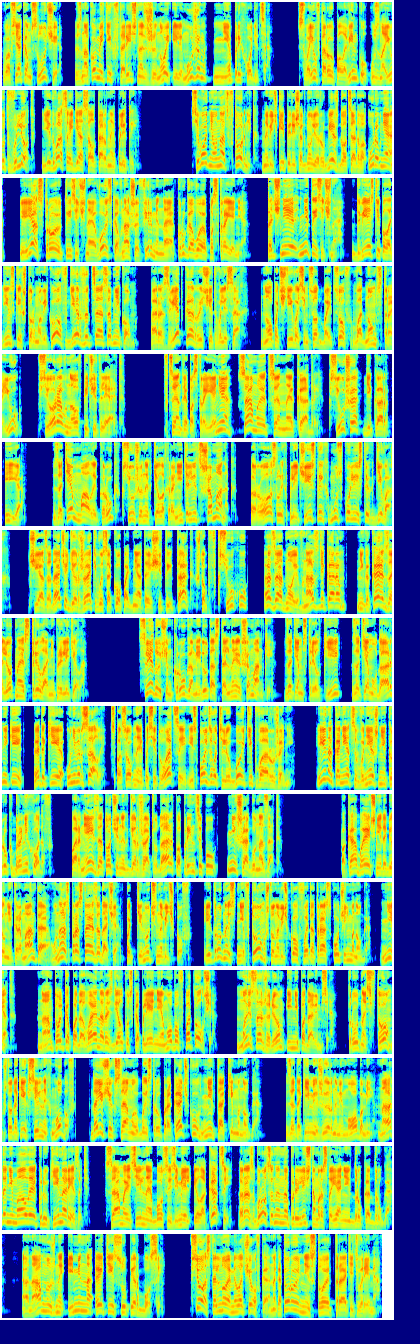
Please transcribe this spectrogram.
Во всяком случае, знакомить их вторично с женой или мужем не приходится. Свою вторую половинку узнают в лед, едва сойдя с алтарной плиты. Сегодня у нас вторник, новички перешагнули рубеж 20 уровня, и я строю тысячное войско в наше фирменное круговое построение. Точнее, не тысячное. 200 паладинских штурмовиков держится особняком, а разведка рыщет в лесах. Но почти 800 бойцов в одном строю все равно впечатляет. В центре построения самые ценные кадры – Ксюша, Дикар и я. Затем малый круг Ксюшиных телохранительниц-шаманок, рослых, плечистых, мускулистых девах, чья задача держать высоко поднятые щиты так, чтоб в Ксюху, а заодно и в нас с Дикаром, никакая залетная стрела не прилетела. Следующим кругом идут остальные шаманки, затем стрелки, затем ударники, эдакие универсалы, способные по ситуации использовать любой тип вооружений. И, наконец, внешний круг бронеходов. Парней, заточенных держать удар по принципу «ни шагу назад». Пока Бэйдж не добил некроманта, у нас простая задача – подтянуть новичков. И трудность не в том, что новичков в этот раз очень много. Нет. Нам только подавая на разделку скопления мобов потолще. Мы сожрем и не подавимся. Трудность в том, что таких сильных мобов дающих самую быструю прокачку, не так и много. За такими жирными мобами надо немалые крюки нарезать. Самые сильные боссы земель и локаций разбросаны на приличном расстоянии друг от друга. А нам нужны именно эти супербоссы. Все остальное мелочевка, на которую не стоит тратить время.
